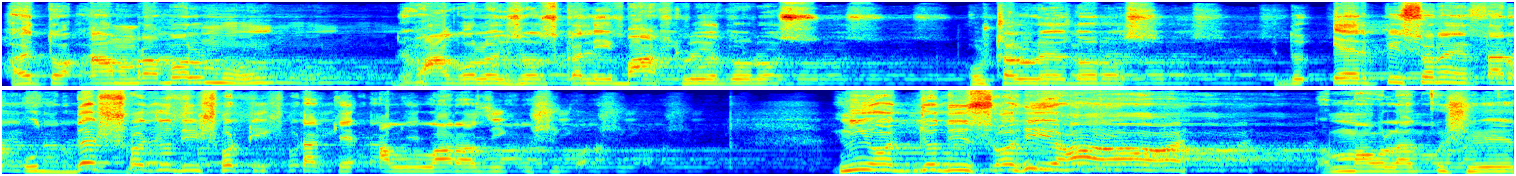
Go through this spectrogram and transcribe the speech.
হয়তো আমরা বলমু হইছস খালি বাঁশ লইয়ে দৌড়স। হোস্টেল দৌড়স কিন্তু এর পিছনে তার উদ্দেশ্য যদি সঠিক থাকে, আল্লাহ রাজি খুশি করা। নিয়ত যদি সহি হয় মাওলা খুশি হয়ে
